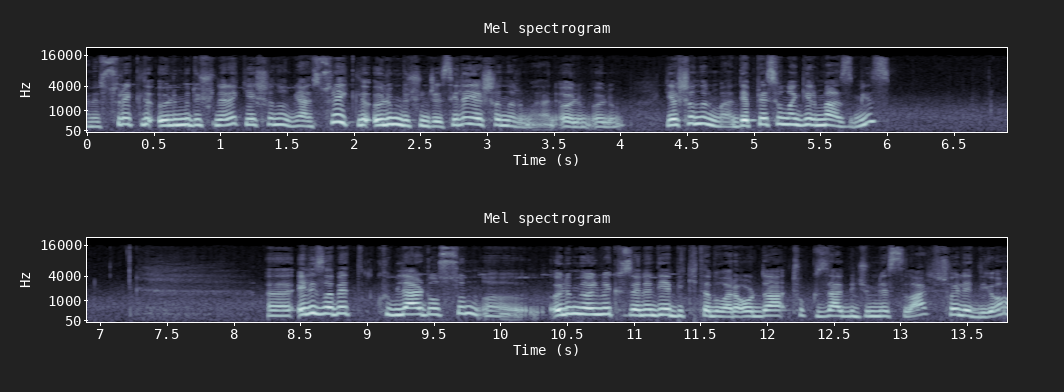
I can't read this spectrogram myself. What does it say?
Yani sürekli ölümü düşünerek yaşanır mı? Yani sürekli ölüm düşüncesiyle yaşanır mı? Yani ölüm, ölüm. Yaşanır mı? Yani depresyona girmez miyiz? E, Elizabeth Kübler-Ross'un Ölüm ve Ölmek Üzerine diye bir kitabı var. Orada çok güzel bir cümlesi var. Şöyle diyor.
